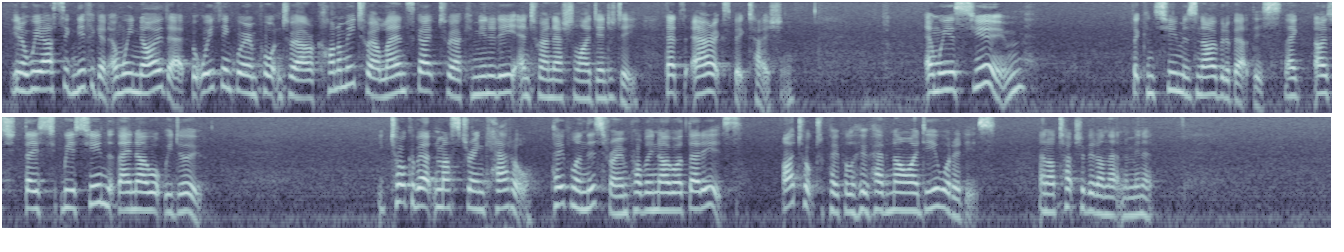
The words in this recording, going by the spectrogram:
you know, we are significant and we know that, but we think we're important to our economy, to our landscape, to our community, and to our national identity. That's our expectation. And we assume that consumers know a bit about this. They, they, we assume that they know what we do. You talk about mustering cattle. People in this room probably know what that is. I talk to people who have no idea what it is, and I'll touch a bit on that in a minute.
